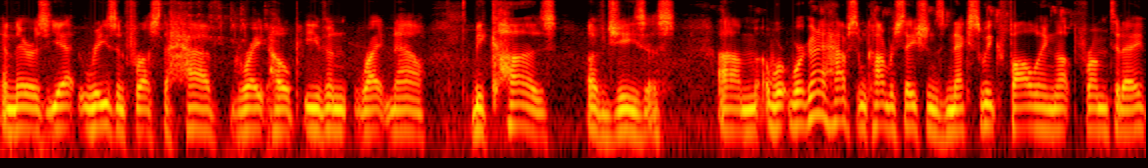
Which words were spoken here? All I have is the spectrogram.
And there is yet reason for us to have great hope even right now because of Jesus. Um, we're, we're going to have some conversations next week following up from today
